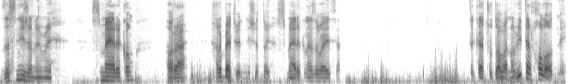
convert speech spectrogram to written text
засніженими смериком. Гора, хребет, вірніше той, смерик називається. така чудова, но вітер холодний.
